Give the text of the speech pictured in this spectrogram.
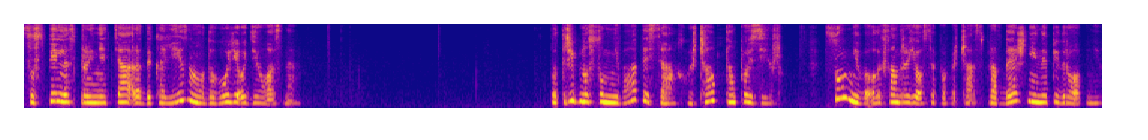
суспільне сприйняття радикалізму доволі одіозне. Потрібно сумніватися хоча б на позір. Сумніви Олександра Йосиповича справдешні й непідробні.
